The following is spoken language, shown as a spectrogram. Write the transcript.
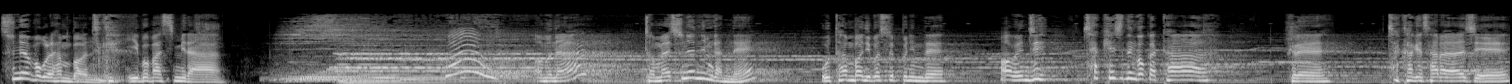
수녀복을 한번 입어봤습니다. 어머나 정말 수녀님 같네. 옷 한 번 입었을 뿐인데 아 왠지 착해지는 것 같아. 그래 착하게 살아야지.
